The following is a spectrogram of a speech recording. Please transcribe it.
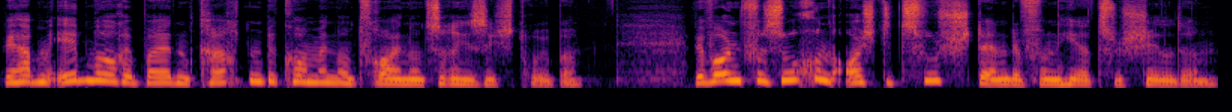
wir haben eben eure beiden Karten bekommen und freuen uns riesig drüber. Wir wollen versuchen, euch die Zustände von hier zu schildern.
